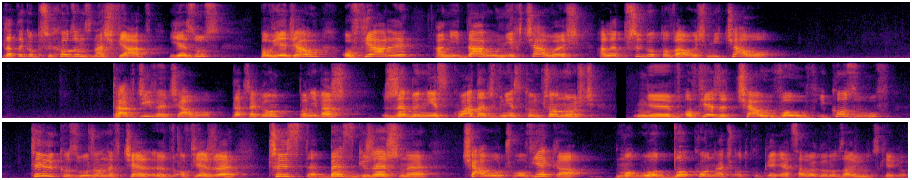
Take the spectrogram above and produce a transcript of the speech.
dlatego przychodząc na świat, Jezus powiedział, ofiary ani daru nie chciałeś, ale przygotowałeś mi ciało. Prawdziwe ciało. Dlaczego? Ponieważ, żeby nie składać w nieskończoność e, w ofierze ciał wołów i kozłów, tylko złożone w, w ofierze czyste, bezgrzeszne ciało człowieka mogło dokonać odkupienia całego rodzaju ludzkiego.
